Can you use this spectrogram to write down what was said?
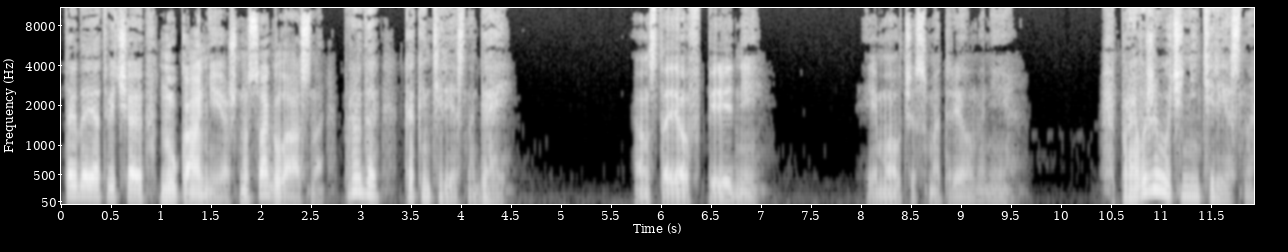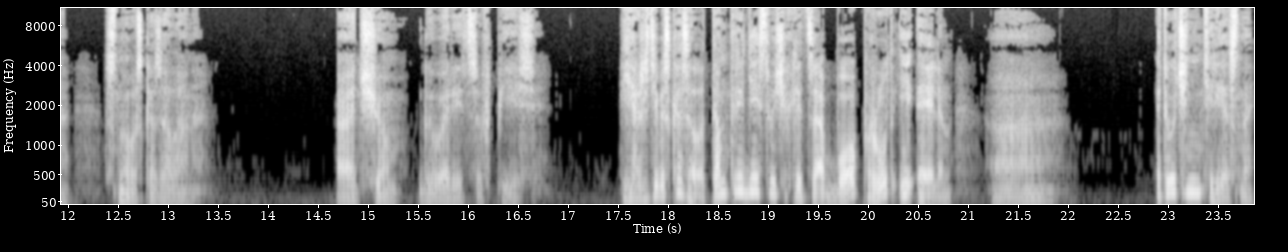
Тогда я отвечаю. «Ну, конечно, согласна». Правда, как интересно, Гай?» Он стоял в передней и молча смотрел на нее. «Право же очень интересно», — снова сказала она. «А «О чем говорится в пьесе?» Я же тебе сказала, там три действующих лица — Боб, Рут и Эллен. А, -а, а Это очень интересно,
